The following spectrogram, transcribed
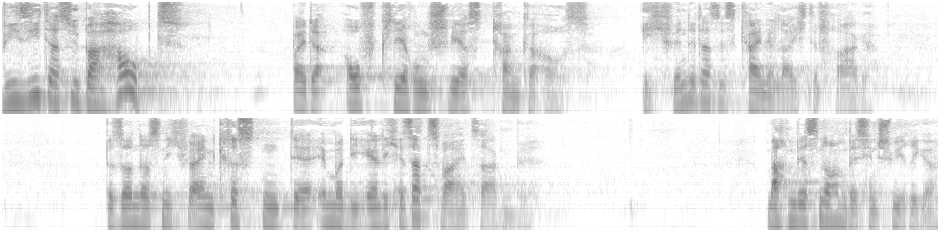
Wie sieht das überhaupt bei der Aufklärung Schwerstkranker aus? Ich finde, das ist keine leichte Frage. Besonders nicht für einen Christen, der immer die ehrliche Satzwahrheit sagen will. Machen wir es noch ein bisschen schwieriger.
